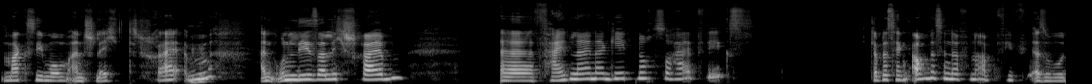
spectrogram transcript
Maximum an schlecht schreiben, mhm. an unleserlich schreiben. Äh, Feinliner geht noch so halbwegs. Ich glaube, das hängt auch ein bisschen davon ab, wie, also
